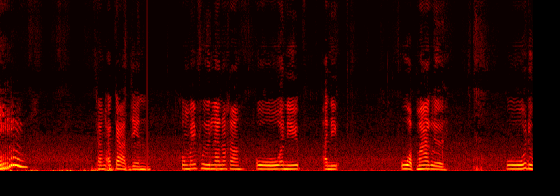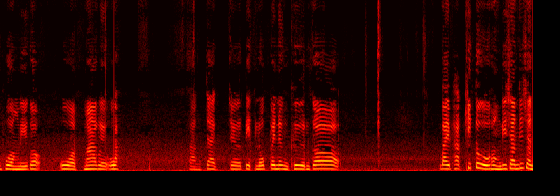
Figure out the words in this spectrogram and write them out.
บรูทั้งอากาศเย็น คงไม่ฟื้นแล้วนะคะ โอ้อันนี้ อันนี้อวบมากเลยโอ้ดูพวงนี้ก็อวบมากเลยโอ้หลังจากเจอติดลบไปหนึ่งคืนก็ ใบผักคิตูของดิฉันที่ฉัน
